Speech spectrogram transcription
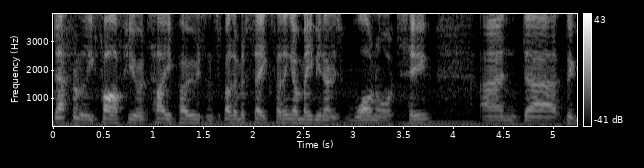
definitely far fewer typos and spelling mistakes. I think i maybe noticed one or two. And uh, the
